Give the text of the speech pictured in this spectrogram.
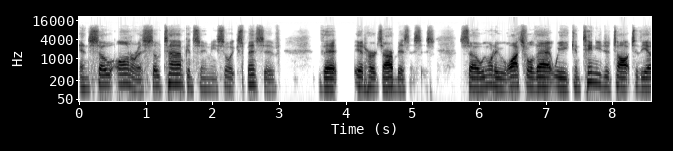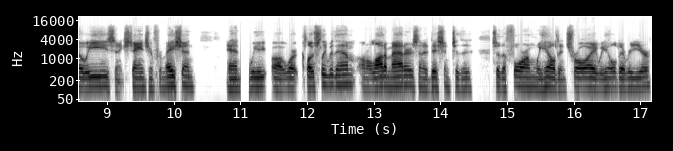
and so onerous, so time consuming, so expensive that it hurts our businesses. So we want to be watchful of that. We continue to talk to the OEs and exchange information, and we uh, work closely with them on a lot of matters. In addition to the to the forum we held in Troy, we hold every year,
